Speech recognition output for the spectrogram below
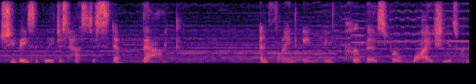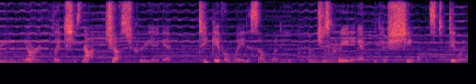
she basically just has to step back and find a new purpose for why she is creating the art like she's not just creating it to give away to somebody she's Mhm. creating it because she wants to do it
